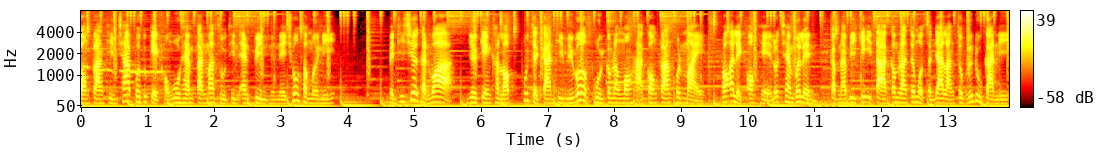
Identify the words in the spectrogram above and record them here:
กองกลางทีมชาติโปรตุเกสของวูแฮมตันมาสู่ทินแอนฟินในช่วงซัมเมอร์นี้ เป็นที่เชื่อกันว่าเยอร์เกนคาร์ลอฟผู้จัดการทีมลิเวอร์พูลกำลังมองหากองกลางคนใหม่ เพราะอเล็กออกเฮรถแชมเบอร์เลนกับนาบีเกอิตากำลังจะหมดสัญญาหลังจบฤดูกาลนี้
